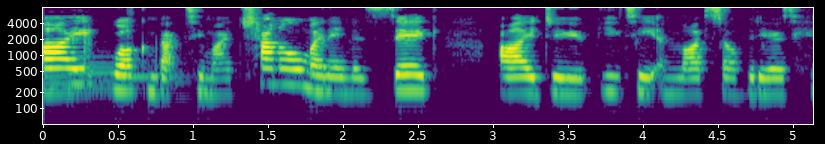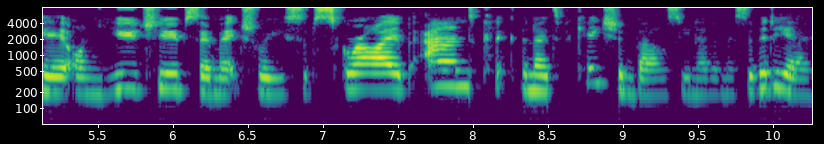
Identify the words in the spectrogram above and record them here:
Hi, welcome back to my channel. My name is Zig. I do beauty and lifestyle videos here on YouTube, so make sure you subscribe and click the notification bell so you never miss a video.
